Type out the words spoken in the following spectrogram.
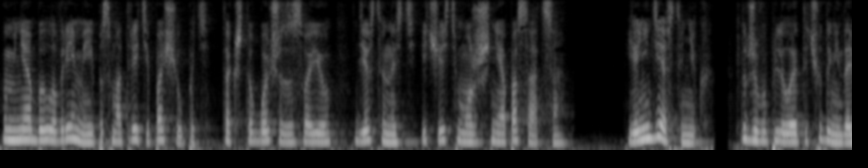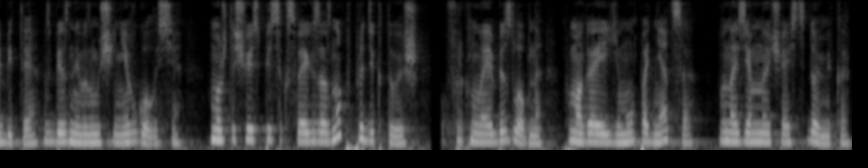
У меня было время и посмотреть, и пощупать, так что больше за свою девственность и честь можешь не опасаться». «Я не девственник», — тут же выпалило это чудо недобитое, с бездной возмущения в голосе. «Может, еще и список своих зазноб продиктуешь?» — фыркнула я беззлобно, помогая ему подняться в наземную часть домика.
